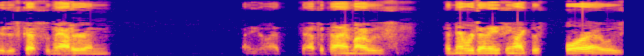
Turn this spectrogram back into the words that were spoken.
to discuss the matter, and you know at, at the time I was had never done anything like this before. I was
